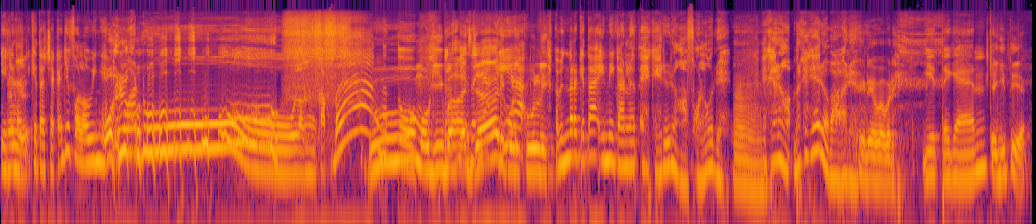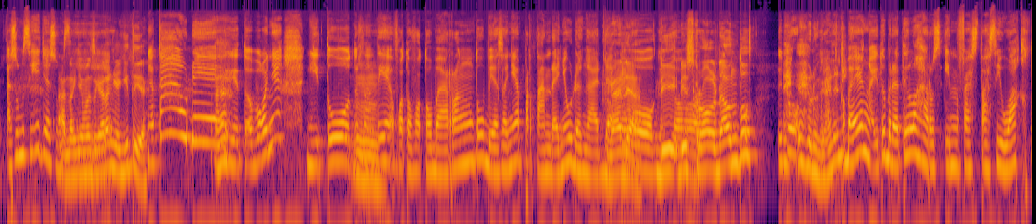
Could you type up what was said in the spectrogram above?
Ya Kan kita, nggak- kita cek aja followingnya. Waduh. Waduh, lengkap banget Duh, tuh. mau gibah aja biasanya, dikulik-kulik. Iya, bentar kita ini kan lihat, eh kayak dia udah gak follow deh. Eh kayak mereka kayak udah apa-apa deh. Ini apa deh? Gitu kan. Kayak gitu ya? Asumsi aja asumsi. Anak zaman sekarang kayak gitu ya? Nggak tahu deh gitu. Pokoknya gitu. Terus Hmm. nanti foto-foto bareng tuh biasanya pertandanya udah nggak ada Nggak ada. tuh. Di gitu. di scroll down tuh itu eh, eh udah nggak ada nih. Kebayang nggak itu berarti lo harus investasi waktu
